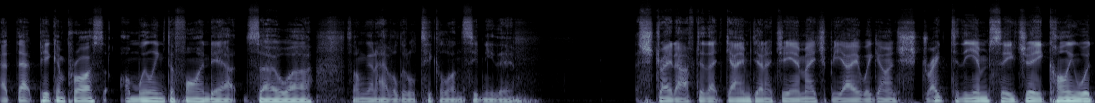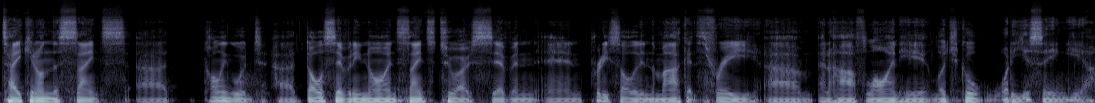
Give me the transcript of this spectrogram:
at that pick and price, I'm willing to find out. So uh, so I'm going to have a little tickle on Sydney there straight after that game down at GMHBA, we're going straight to the MCG. Collingwood taking on the Saints. Uh, Collingwood uh, dollar seventy nine, Saints two oh seven, and pretty solid in the market. Three um, and a half line here. Logical. What are you seeing here?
